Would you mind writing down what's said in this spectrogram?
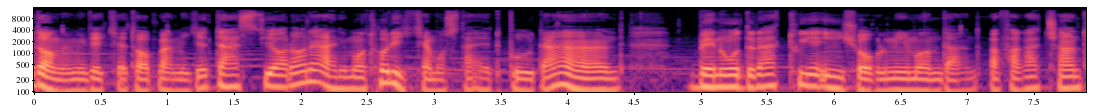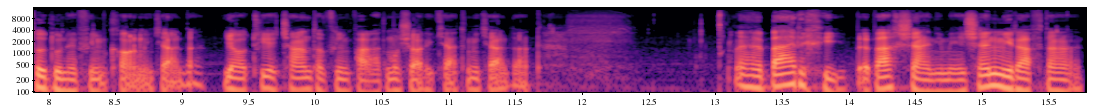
ادامه میده کتاب و میگه دستیاران انیماتوری که مستعد بودند به ندرت توی این شغل میماندند و فقط چند تا دونه فیلم کار می‌کردند یا توی چند تا فیلم فقط مشارکت می‌کردند. برخی به بخش انیمیشن می‌رفتند.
